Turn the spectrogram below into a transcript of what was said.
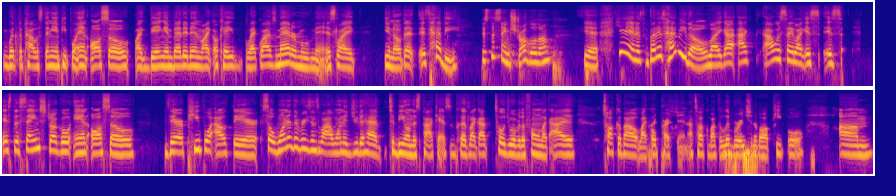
with the Palestinian people, and also like being embedded in like okay, Black Lives Matter movement. It's like you know that it's heavy. It's the same struggle though. Yeah, yeah, and it's but it's heavy though. Like I, I, I would say like it's it's it's the same struggle, and also there are people out there. So one of the reasons why I wanted you to have to be on this podcast is because, like I told you over the phone, like I talk about like oppression. I talk about the liberation of all people, um,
